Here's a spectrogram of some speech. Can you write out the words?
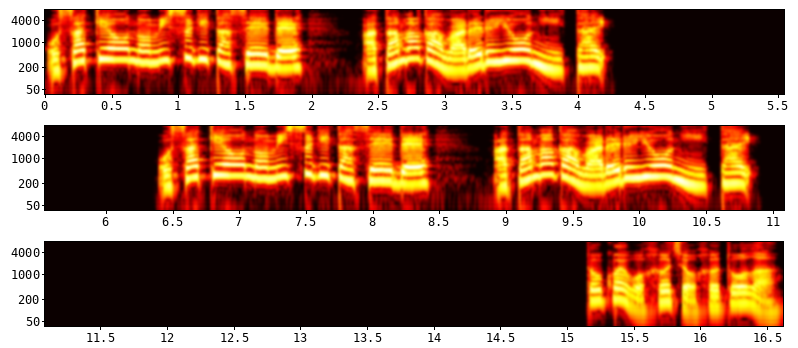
お酒を飲みすぎたせいで頭が割れるように痛い。お酒を飲みすぎたせいで頭が割れるように痛い。都怪我喝酒喝多了，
